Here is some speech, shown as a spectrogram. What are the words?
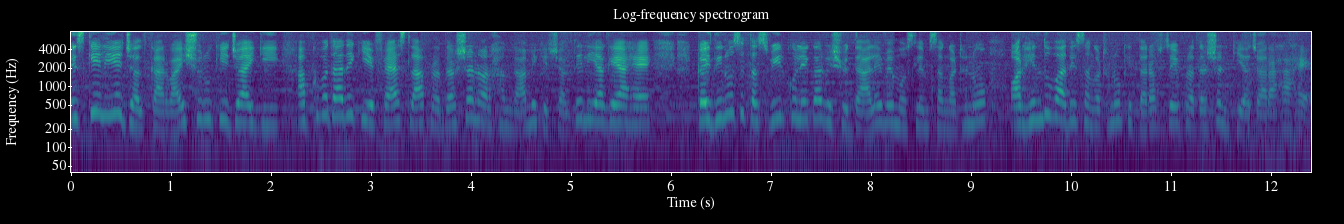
इसके लिए जल्द कार्रवाई शुरू की जाएगी। आपको बता दें कि ये फैसला प्रदर्शन और हंगामे के चलते लिया गया है। कई दिनों से तस्वीर को लेकर विश्वविद्यालय में मुस्लिम संगठनों और हिंदूवादी संगठनों की तरफ़ से प्रदर्शन किया जा रहा है।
